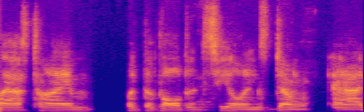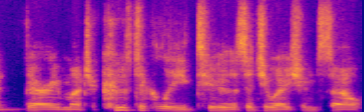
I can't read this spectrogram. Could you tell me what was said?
last time, but the vaulted ceilings don't add very much acoustically to the situation. So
